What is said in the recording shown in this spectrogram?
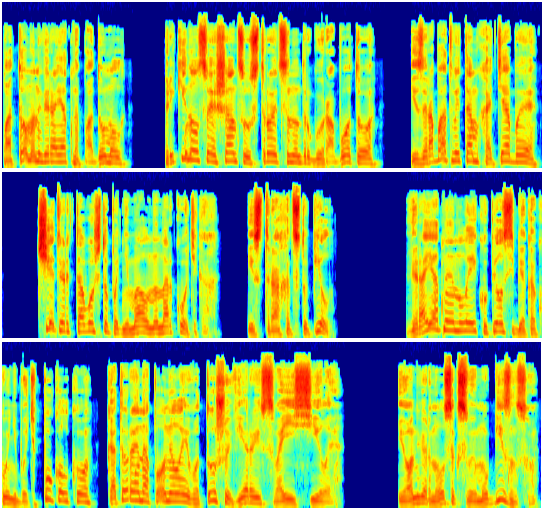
Потом он, вероятно, подумал, прикинул свои шансы устроиться на другую работу и зарабатывать там хотя бы четверть того, что поднимал на наркотиках, и страх отступил. Вероятно, Энлей купил себе какую-нибудь пуколку, которая наполнила его тушу верой в свои силы. И он вернулся к своему бизнесу,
